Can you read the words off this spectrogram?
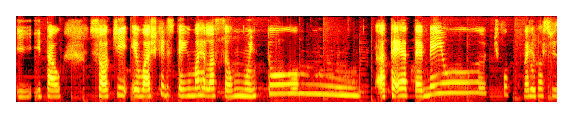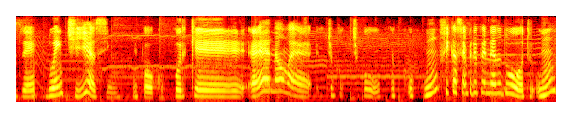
e, e tal. Só que eu acho que eles têm uma relação muito. hum, até, até meio. Tipo, como é que eu posso dizer? Doentia, assim, um pouco. Porque. É, não, é. Tipo, tipo um fica sempre dependendo do outro. Um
